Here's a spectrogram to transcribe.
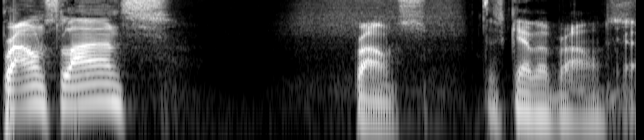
Browns, Lions. Browns. Det skal være Browns. Ja.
